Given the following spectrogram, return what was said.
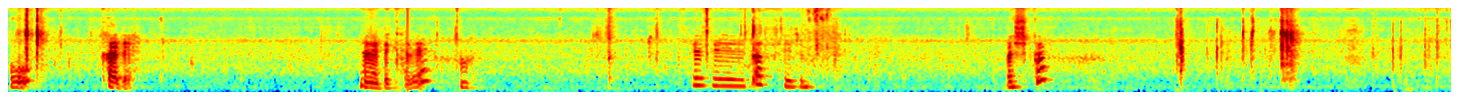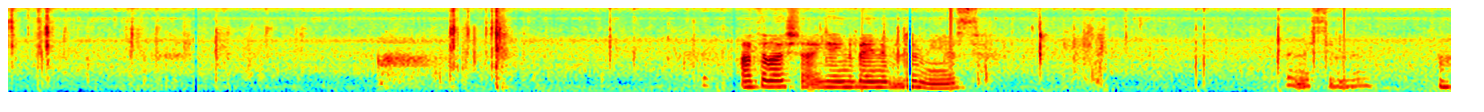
O kare. Nerede kare? Hı. Evet, aferin. Başka? Arkadaşlar yayını beğenebilir miyiz? Ben ne sildim? Ben.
